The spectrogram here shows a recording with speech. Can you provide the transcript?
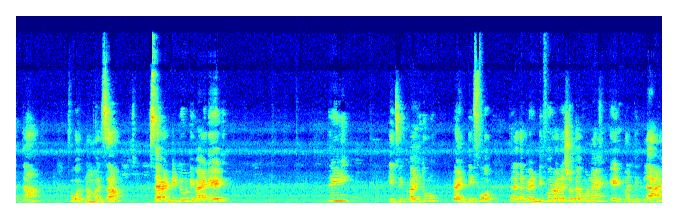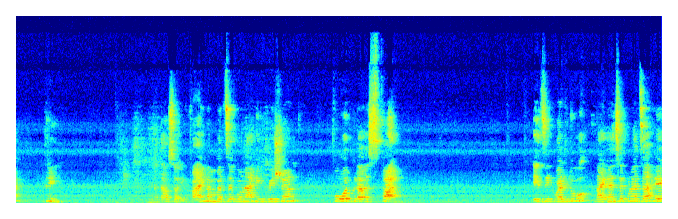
आता फोर्थ नंबरचा seventy two divided three is equal to twenty four तर आता ट्वेंटी फोरवाले शोधा कोण आहे? एट मल्टिप्लाय थ्री आता सॉरी फाय नंबरचं कोण आहे equation four plus five is equal to nine answer कुणाचा आहे?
